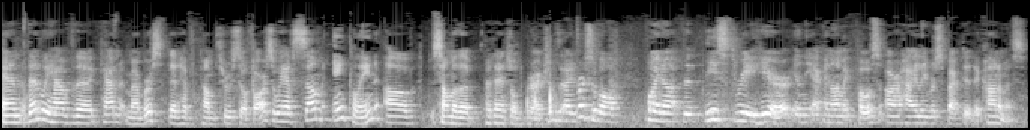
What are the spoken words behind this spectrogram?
And then we have the cabinet members that have come through so far. So we have some inkling of some of the potential directions. I first of all point out that these three here in the economic posts are highly respected economists.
